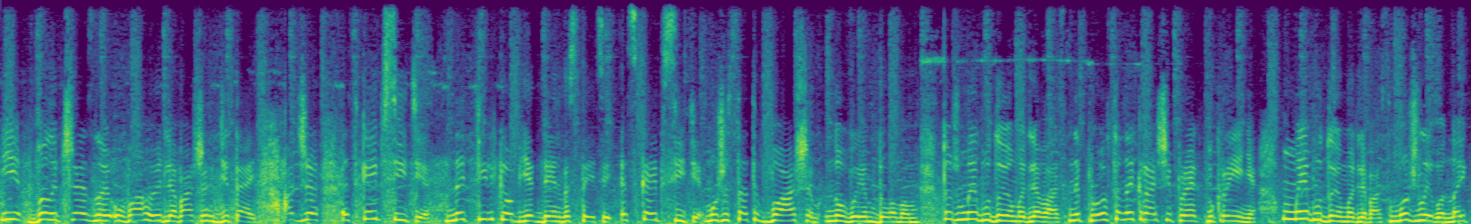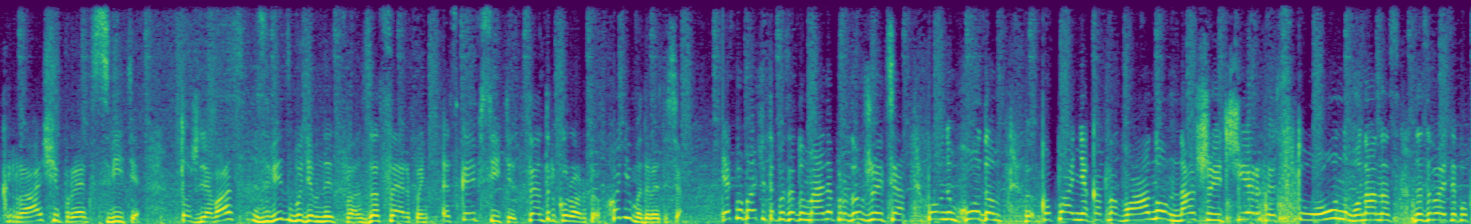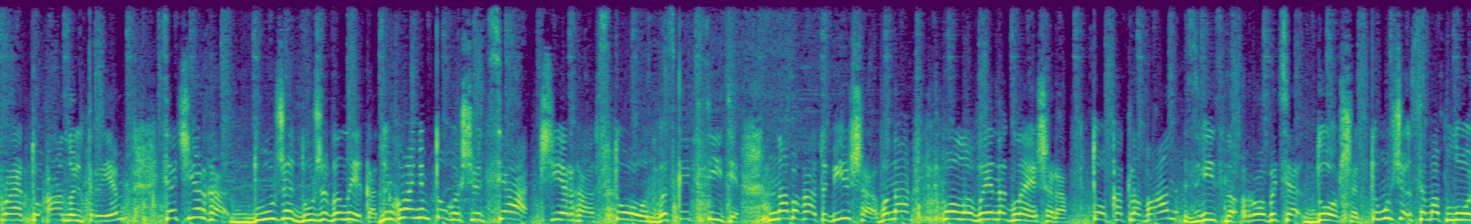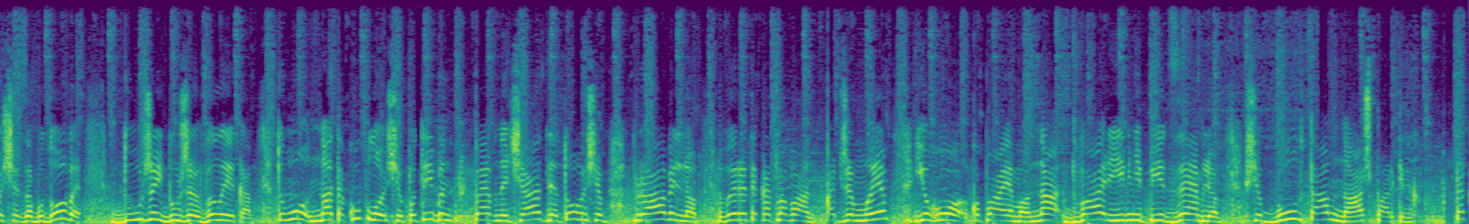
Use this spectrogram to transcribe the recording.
і величезною увагою для ваших дітей. Адже Escape City не тільки об'єкт для інвестицій. Escape City може стати вашим новим домом. Тож ми будуємо для вас не просто найкращий проект в Україні. Ми будуємо для вас, можливо, найкращий проект в світі. Тож для вас звіт з будівництва за серпень, Escape City, центр курорту. Ходімо дивитися. Як ви бачите, позаду мене продовжується повним ходом копання котловану нашої черги Stone. Вона нас називається по проекту А03. Ця черга дуже дуже велика. З урахуванням того, що ця черга Stone в Escape City набагато більша, вона половина глейшера. То котлован, звісно, робиться довше, тому що сама площа забудови дуже й дуже велика. Тому на таку площу потрібен певний час для того, щоб правильно вирити котлован. Адже ми його копаємо на два рівні під землю, щоб був там наш паркінг.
